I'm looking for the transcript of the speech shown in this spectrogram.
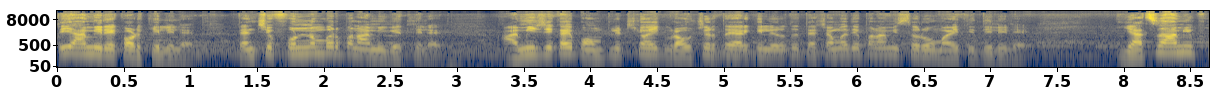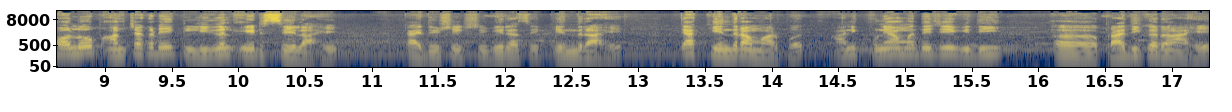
ते आम्ही रेकॉर्ड केलेले आहेत. त्यांचे फोन नंबर पण आम्ही घेतलेले आहेत. आम्ही जे काही पॉम्प्लेट्स किंवा एक ब्राउचर तयार केलेलं होतं त्याच्यामध्ये पण आम्ही सर्व माहिती दिलेली आहे. याचं आम्ही फॉलोअप आमच्याकडे एक लिगल एड सेल आहे. कायदेशीर शिबिराचे केंद्र आहे. त्या केंद्रामार्फत आणि पुण्यामध्ये जे विधी प्राधिकरण आहे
